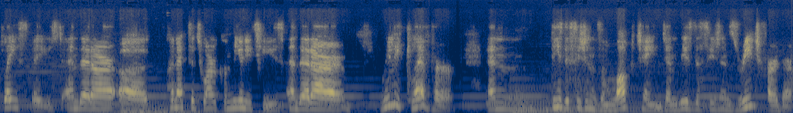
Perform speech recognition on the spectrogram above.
place based and that are uh, connected to our communities and that are really clever. And these decisions unlock change and these decisions reach further.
